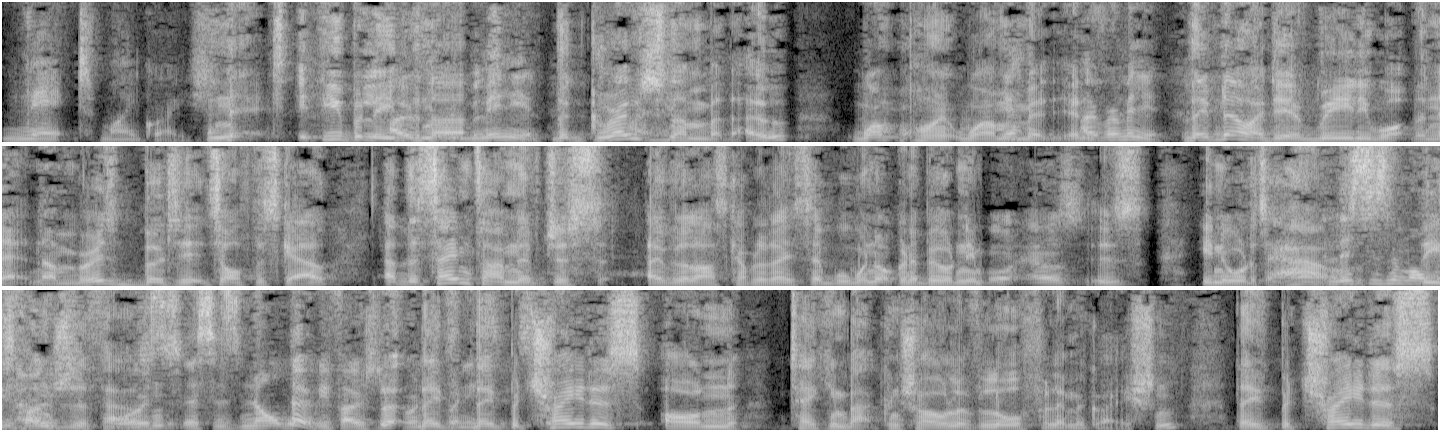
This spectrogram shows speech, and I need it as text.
net migration. Net, if you believe Over the a million. The gross number, though, 1.1 Yeah, million. over a million. They've no idea really what the net number is, but it's off the scale. At the same time, they've just, over the last couple of days, said, well, we're not going to build any more houses in order to house And this isn't what these hundreds of for, thousands. it? This is not what we voted look, for in they've, they've betrayed us on taking back control of lawful immigration. They've betrayed us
